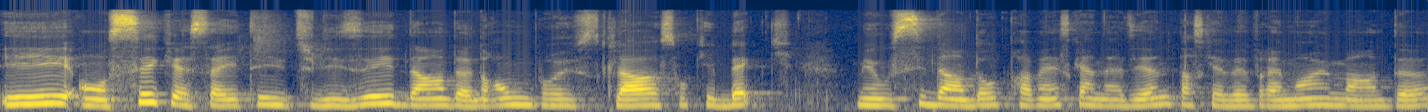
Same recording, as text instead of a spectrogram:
Et on sait que ça a été utilisé dans de nombreuses classes au Québec, mais aussi dans d'autres provinces canadiennes parce qu'il y avait vraiment un mandat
